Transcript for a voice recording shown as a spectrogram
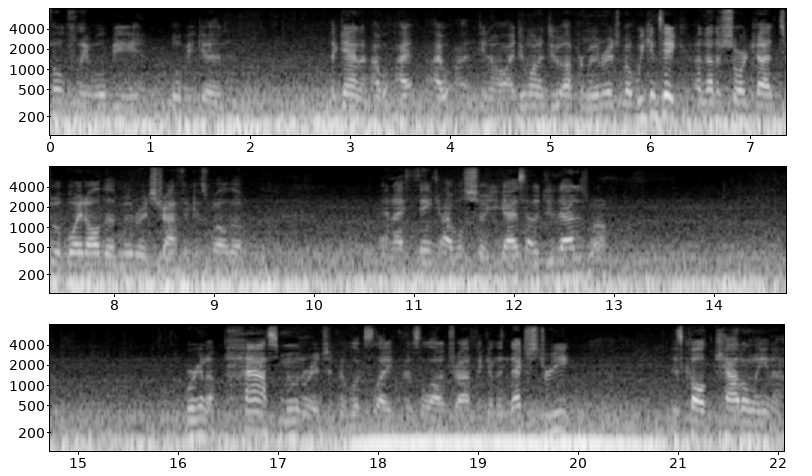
hopefully we'll be we'll be good. Again, I, I, I you know I do want to do Upper Moonridge, but we can take another shortcut to avoid all the Moonridge traffic as well, though. And I think I will show you guys how to do that as well. We're gonna pass Moonridge if it looks like there's a lot of traffic. And the next street is called Catalina.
